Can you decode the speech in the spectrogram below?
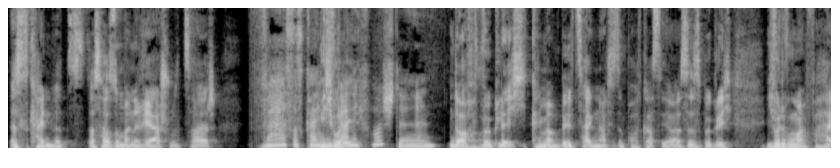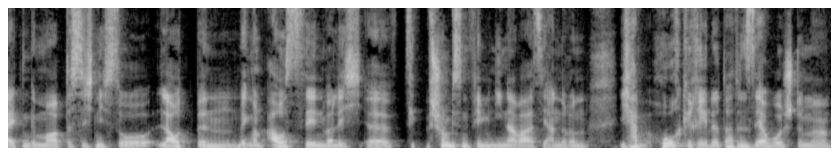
Das ist kein Witz. Das war so meine Realschulzeit. Was? Das kann ich, Ich mir gar wurde- nicht vorstellen. Doch, wirklich. Ich kann dir mal ein Bild zeigen nach diesem Podcast. Ja, es ist wirklich, ich wurde von meinem Verhalten gemobbt, dass ich nicht so laut bin, wegen meinem Aussehen, weil ich äh, schon ein bisschen femininer war als die anderen. Ich habe hochgeredet, hatte eine sehr hohe Stimme,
